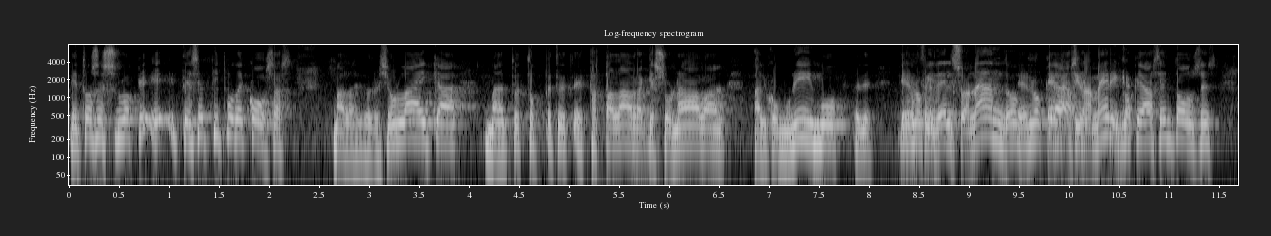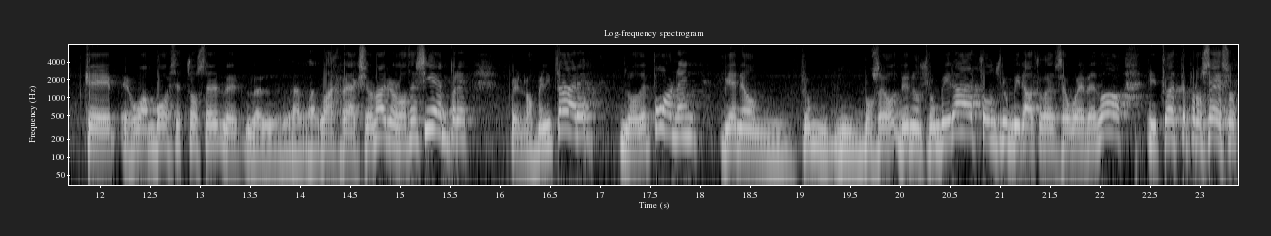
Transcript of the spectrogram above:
Entonces, lo que, eh, ese tipo de cosas, más la educación laica, más todas estos- estas palabras que sonaban al comunismo, es que- Fidel sonando es lo que en hace- Latinoamérica. es lo que hace entonces que Juan Bosch, entonces, los reaccionarios, los de siempre, pues los militares lo deponen, viene un, un- no viene un triunvirato, un triunvirato que se vuelve dos, y todo este proceso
